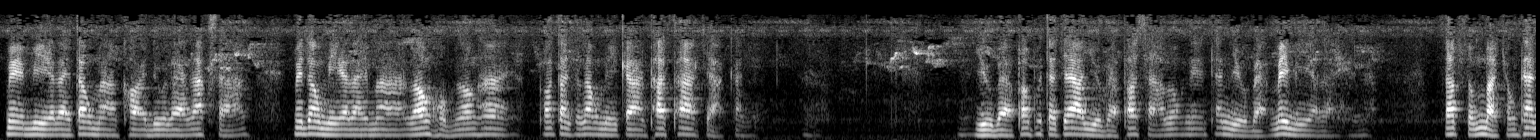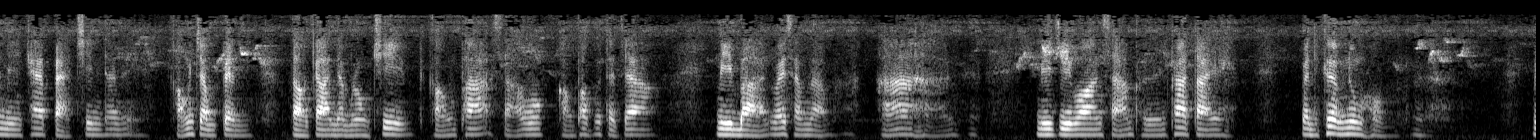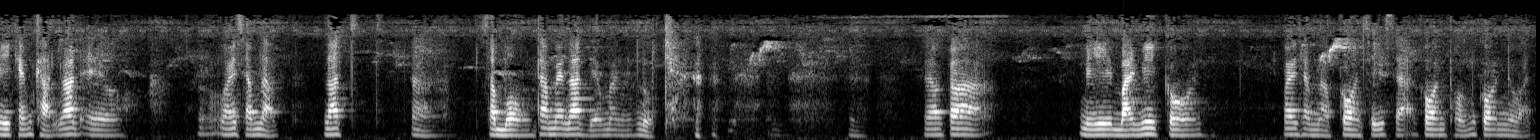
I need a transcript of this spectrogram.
ไม่มีอะไรต้องมาคอยดูแลรักษา ไม่ต้องมีอะไรมาร้องห่มร้องไห้ เพราะท่านจะต้องมีการพัดพากจากกัน อยู่แบบพระพุทธเจ้าอยู่แบบพระสาวกนี่ท่านอยู่แบบไม่มีอะไรทรัพย์สมบัติของท่านมีแค่แปดชิ้นท่านี้ของจำเป็น ต่อการดำรงชีพของพระสาวกของพระพุทธเจ้า มีบาตรไว้สำหรับหาอาหาร มีจีวรสามผืนผ้าไตเป็นเครื่องนุ่งห่ม มีเข็มขัดรัดเอว ไว้สำหรับรัดสบงถ้าไม่รัดเดี๋ยวมันหลุด แล้วก็มีใบมีดโกน ไว้สำหรับโกนศีรษะโกนผมโกนหนวด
